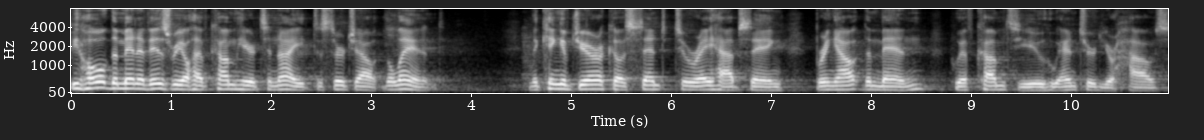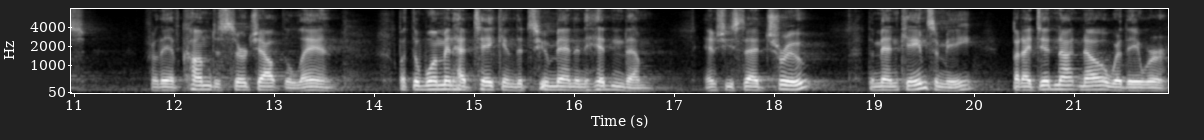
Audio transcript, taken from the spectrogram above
Behold, the men of Israel have come here tonight to search out the land. And the king of Jericho sent to Rahab, saying, Bring out the men who have come to you, who entered your house, for they have come to search out the land. But the woman had taken the two men and hidden them. And she said, True, the men came to me, but I did not know where they were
